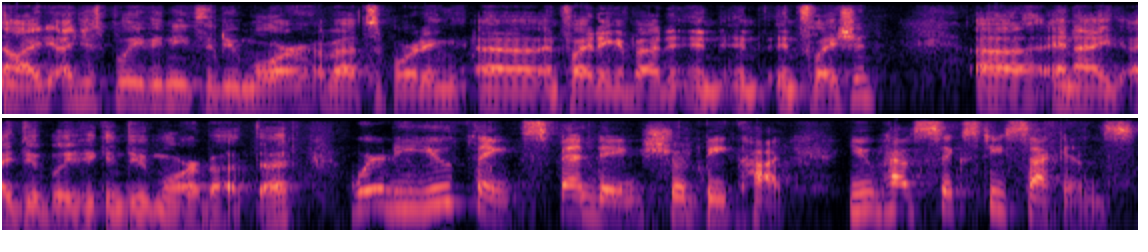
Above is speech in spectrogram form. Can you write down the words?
No, I, I, just believe he needs to do more about supporting uh, and fighting about in, in, inflation, uh, and I, I, do believe he can do more about that. Where do you think spending should be cut? You have 60 seconds.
